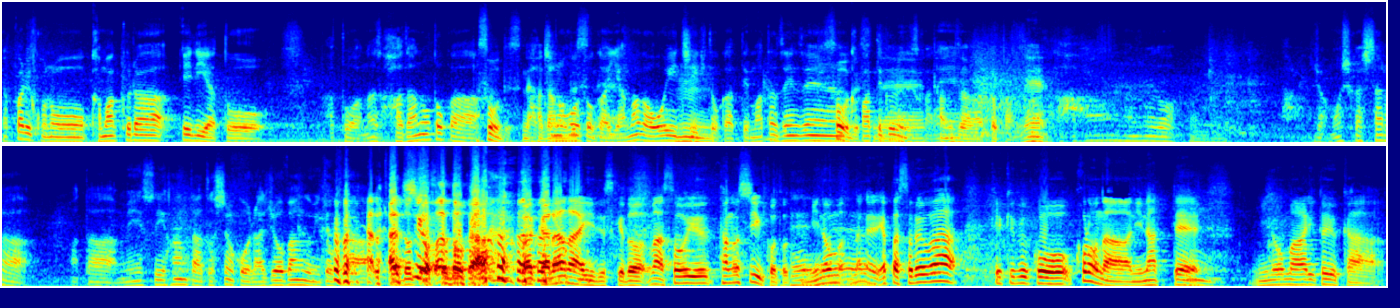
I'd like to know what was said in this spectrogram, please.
やっぱりこの鎌倉エリアとあとはなぜ秦野とかそうですねあっちの方とか山が多い地域とかってまた全然変わってくるんですかね。丹沢とかね。ああなるほど。じゃあもしかしたらまた名水ハンターとしてのこうラジオ番組とか ラジオはどうかわからないですけど、まあそういう楽しいことって身のなんかやっぱそれは結局こうコロナになって身の回りというか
